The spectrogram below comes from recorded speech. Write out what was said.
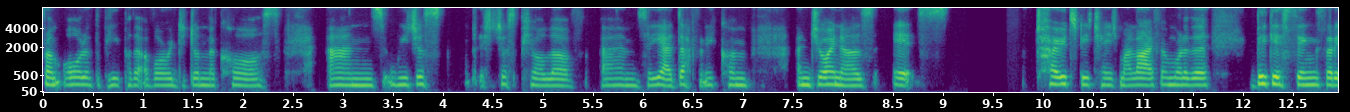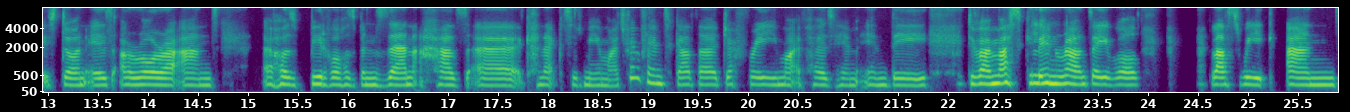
from all of the people that have already done the course. And we just it's just pure love. Um so yeah definitely come and join us. It's totally changed my life. And one of the biggest things that it's done is aurora and a hus- beautiful husband Zen has uh, connected me and my twin flame together. Jeffrey, you might have heard him in the Divine Masculine Roundtable last week, and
